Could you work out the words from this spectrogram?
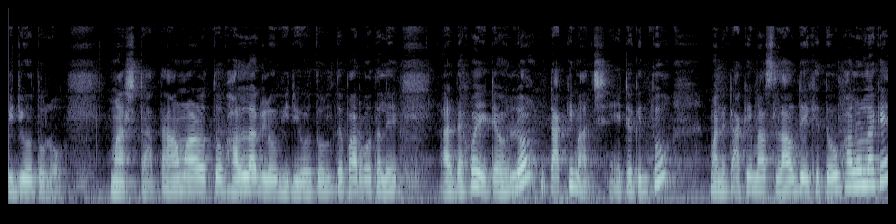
ভিডিও তোলো মাছটা। তা আমারও তো ভালো লাগল, ভিডিও তুলতে পারব তাহলে। আর দেখো, এটা হলো টাকি মাছ। এটা কিন্তু মানে টাকি মাছ লাউ দিয়ে খেতেও ভালো লাগে,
